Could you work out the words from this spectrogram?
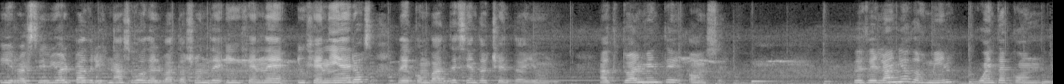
y recibió el padrinazgo del Batallón de Ingenieros de Combate 181, actualmente 11. Desde el año 2000 cuenta con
